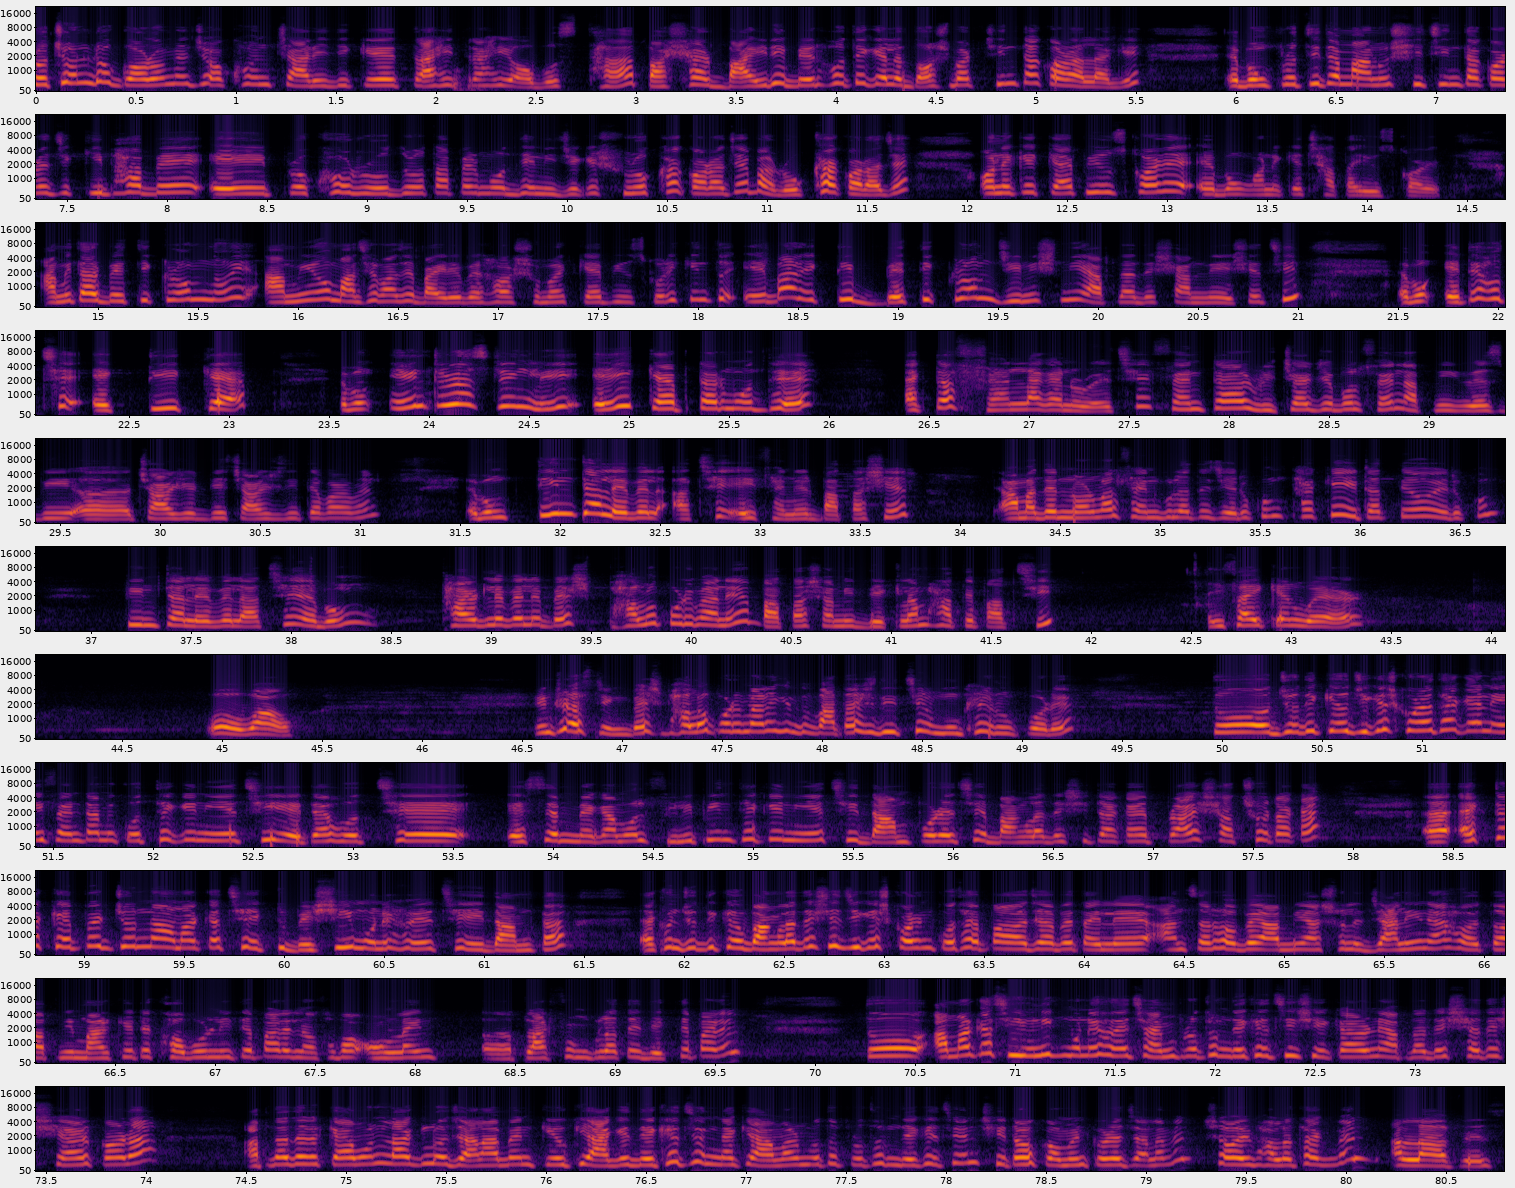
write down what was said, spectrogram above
প্রচণ্ড গরমে যখন চারিদিকে ত্রাহি ত্রাহি অবস্থা, বাসার বাইরে বের হতে গেলে দশবার চিন্তা করা লাগে এবং প্রতিটা মানুষই চিন্তা করে যে কীভাবে এই প্রখর রৌদ্রতাপের মধ্যে নিজেকে সুরক্ষা করা যায় বা রক্ষা করা যায়। অনেকে ক্যাপ ইউজ করে এবং অনেকে ছাতা ইউজ করে। আমি তার ব্যতিক্রম নই, আমিও মাঝে মাঝে বাইরে বের হওয়ার সময় ক্যাপ ইউজ করি। কিন্তু এবার একটি ব্যতিক্রম জিনিস নিয়ে আপনাদের সামনে এসেছি এবং এটা হচ্ছে একটি ক্যাপ এবং ইন্টারেস্টিংলি এই ক্যাপটার মধ্যে একটা ফ্যান লাগানো রয়েছে। ফ্যানটা রিচার্জেবল ফ্যান, আপনি ইউএসবি চার্জার দিয়ে চার্জ দিতে পারবেন এবং তিনটা লেভেল আছে এই ফ্যানের বাতাসের। আমাদের নর্মাল ফ্যানগুলোতে যেরকম থাকে, এটাতেও এরকম তিনটা লেভেল আছে এবং থার্ড লেভেলে বেশ ভালো পরিমাণে বাতাস আমি দেখলাম, হাতে পাচ্ছি। If I can war oh wow interesting বেশ ভালো পরিমাণে কিন্তু বাতাস দিচ্ছে মুখের উপরে। তো যদি কেউ জিজ্ঞেস করে থাকেন, এই ফ্যানটা আমি কোত্থেকে নিয়েছি? এটা হচ্ছে এস এম মেগামল ফিলিপিন থেকে নিয়েছি। দাম পড়েছে বাংলাদেশি টাকায় প্রায় সাতশো টাকা। একটা ক্যাপের জন্য আমার কাছে একটু বেশিই মনে হয়েছে এই দামটা। এখন যদি কেউ বাংলাদেশে জিজ্ঞেস করেন কোথায় পাওয়া যাবে, তাইলে আনসার হবে, আমি আসলে জানি না। হয়তো আপনি মার্কেটে খবর নিতে পারেন অথবা অনলাইন প্ল্যাটফর্মগুলোতে দেখতে পারেন। তো আমার কাছে ইউনিক মনে হয়েছে, আমি প্রথম দেখেছি সেই কারণে আপনাদের সাথে শেয়ার করা। আপনাদের কেমন লাগল জানাবেন? কেউ কি আগে দেখেছেন নাকি আমার মতো প্রথম দেখেছেন? সেটাও কমেন্ট করে জানাবেন। সবাই ভালো থাকবেন। আল্লাহ হাফেজ।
